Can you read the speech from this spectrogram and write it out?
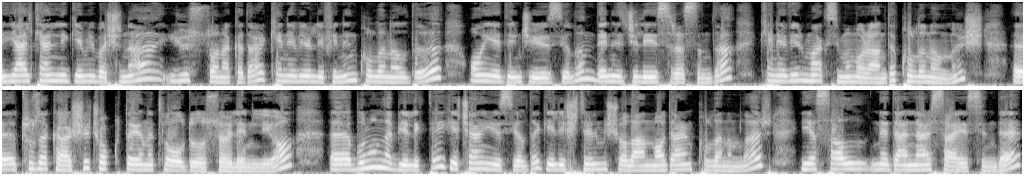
yelkenli gemi başına 100 tona kadar kenevir lifinin kullanıldığı 17. yüzyılın denizciliği sırasında kenevir maksimum oranda kullanılmış. E, tuza karşı çok dayanıklı olduğu söyleniliyor. E, bununla birlikte geçen yüzyılda geliştirilmiş olan modern kullanımlar yasal nedenler sayesinde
